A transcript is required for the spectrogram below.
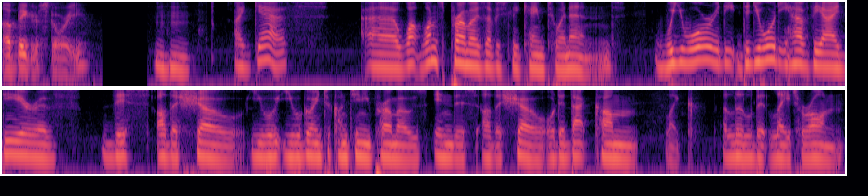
a bigger story. Mm-hmm. I guess uh, on- once promos obviously came to an end, were you already? Did you already have the idea of this other show? You were you were going to continue promos in this other show, or did that come like a little bit later on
